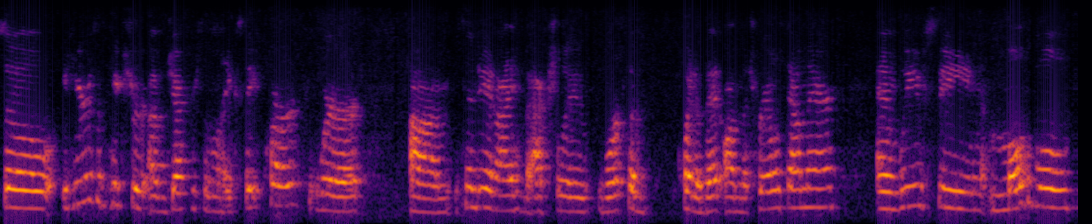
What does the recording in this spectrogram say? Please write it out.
So here's a picture of Jefferson Lake State Park where um, Cindy and I have actually worked a, quite a bit on the trails down there. And we've seen multiple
